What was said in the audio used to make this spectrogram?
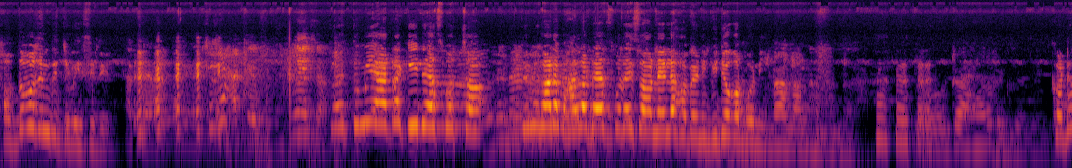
শব্দ পর্যন্ত চলে এসেছি তুমি এটা কি ড্রেস করছ তুমি ঘরে ভালো ড্রেস পরেছো নাইলে হবে নি ভিডিও করব নি। না না না না না। ওটা আমার হয়ে যাবে। কোটে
